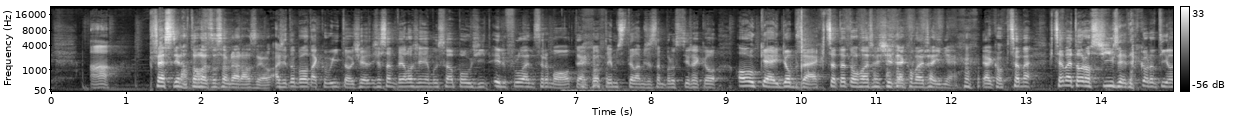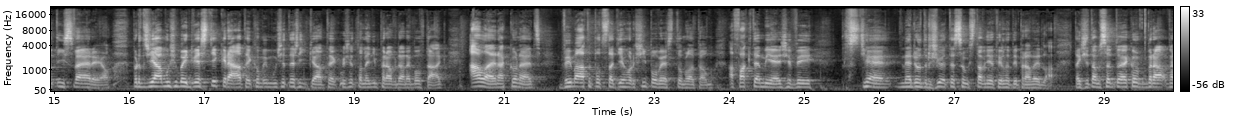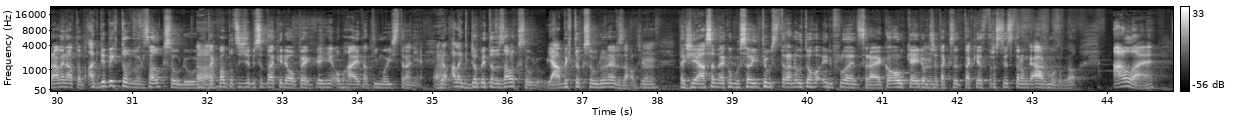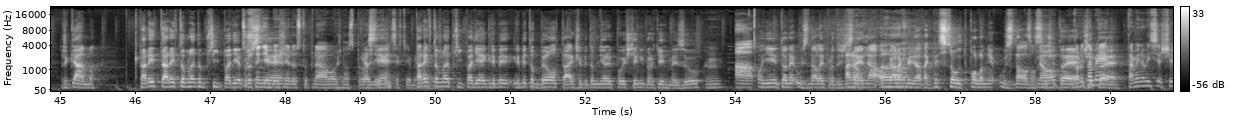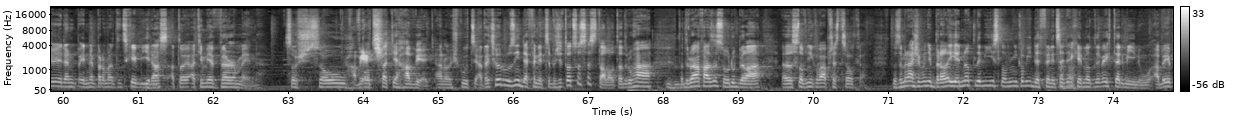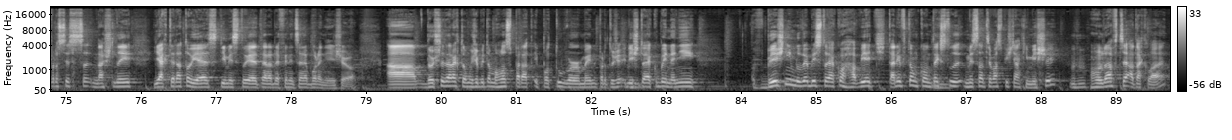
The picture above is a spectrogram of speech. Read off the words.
A Přesně na tohle, co jsem narazil. A že to bylo takový to, že, že jsem vyloženě musel použít influencer mod, jako tím stylem, že jsem prostě řekl, OK, dobře, chcete tohle řešit jako veřejně. Jako chceme, chceme to rozšířit jako do této sféry, jo. Protože já můžu být 200krát, jako mi můžete říkat, jako že to není pravda nebo tak, ale nakonec vy máte v podstatě horší pověst v tomhletom a faktem je, že vy prostě nedodržujete soustavně tyhle ty pravidla. Takže tam jsem to jako bra- právě na tom. A kdybych to vzal k soudu, no, tak mám pocit, že by se to taky dalo pěkně obhájit na té mojí straně. Jo, ale kdo by to vzal k soudu? Já bych to k soudu nevzal. Že? Hmm. Takže já jsem jako musel jít tou stranou toho influencera, jako OK, Hmm. dobře, tak, se, tak je prostě strong armu. Jo? Ale říkám, tady, tady v tomhle případě Což prostě... není běžně dostupná možnost pro lidi, Jasně, kteří se chtějí tady v tomhle případě, kdyby, kdyby to bylo tak, že by to měli pojištěný proti hmyzu mm. a oni jim to neuznali, protože Ano, se jedná o eh, arachnida, tak by soud podle mě uznal zase, No, že to je, proto že tam, to je, je tam je navíc ještě jeden, jeden problematický výraz a, to je, a tím je vermin což jsou Havěť. v podstatě havěť, ano, škůdci. A teď jsou různé definice, protože to, co se stalo, ta druhá, mm-hmm. ta druhá fáze soudu byla uh, slovníková přestřelka. To znamená, že oni brali jednotlivý slovníkový definice Aha. těch jednotlivých termínů, aby prostě našli, jak teda to je, s tím, jestli to je teda definice nebo není, že jo. A došli teda k tomu, že by to mohlo spadat i pod tu vermin, protože i když to jakoby není v běžný mluvě bys to jako havěť tady v tom kontextu myslel třeba spíš nějaký myši, mm-hmm. hlodavce a takhle, uh,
